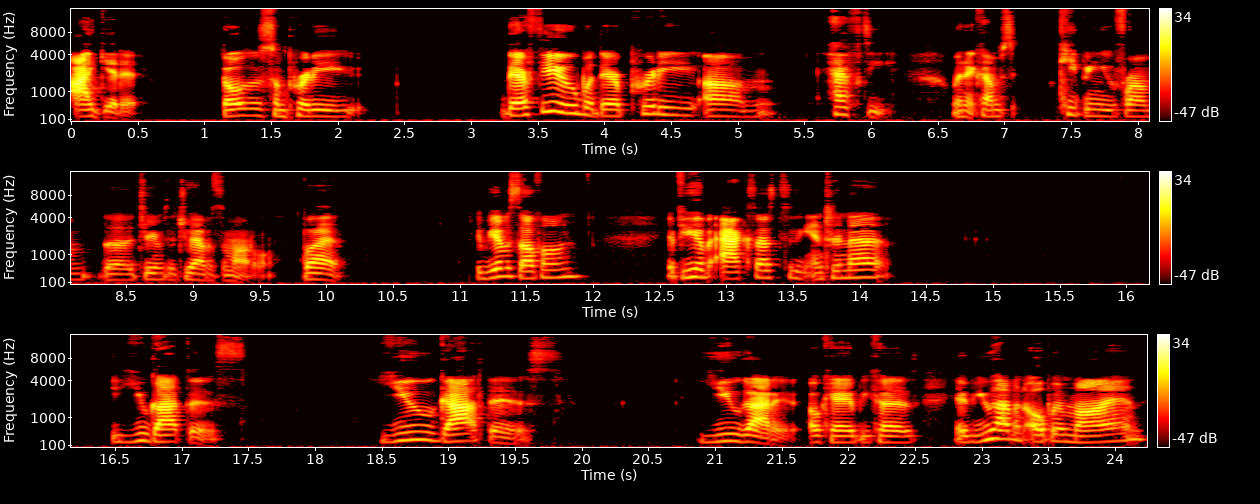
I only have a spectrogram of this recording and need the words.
I get it. Those are some pretty, they're few, but they're pretty um, hefty when it comes to keeping you from the dreams that you have as a model. But if you have a cell phone, if you have access to the internet, you got this. You got this. You got it, okay? Because if you have an open mind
